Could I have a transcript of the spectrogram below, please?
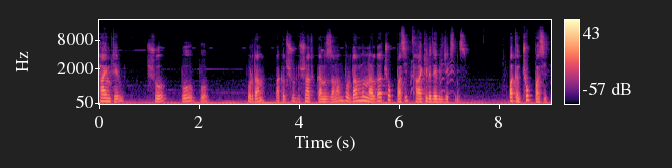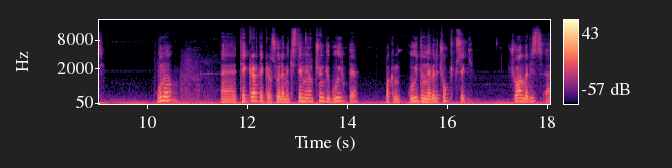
Time till. Şu. Bu. Bu. Buradan bakın şu, şuna tıkladığınız zaman buradan bunları da çok basit takip edebileceksiniz. Bakın çok basit. Bunu e, tekrar tekrar söylemek istemiyorum. Çünkü Guild'de bakın Guild'in leveli çok yüksek. Şu anda biz e,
